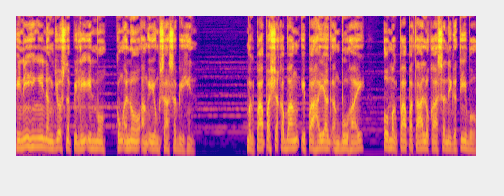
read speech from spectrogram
hinihingi ng Diyos na piliin mo kung ano ang iyong sasabihin. Magpapasya ka bang ipahayag ang buhay o magpapatalo ka sa negatibo?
